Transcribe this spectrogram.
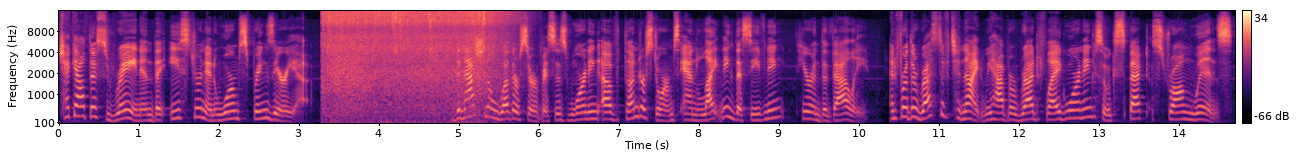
Check out this rain in the eastern and Warm Springs area. The National Weather Service is warning of thunderstorms and lightning this evening here in the valley. And for the rest of tonight, we have a red flag warning, so expect strong winds.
